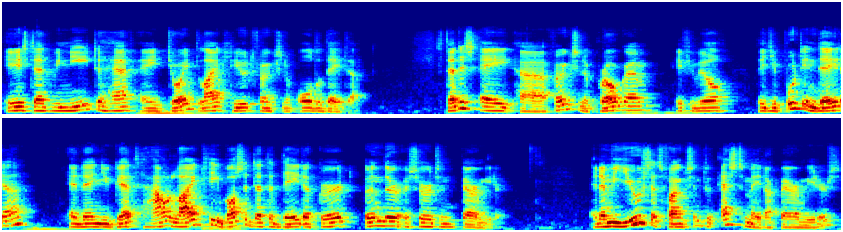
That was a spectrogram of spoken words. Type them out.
is that we need to have a joint likelihood function of all the data. So that is a uh, function, a program, if you will, that you put in data and then you get how likely was it that the data occurred under a certain parameter. And then we use that function to estimate our parameters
